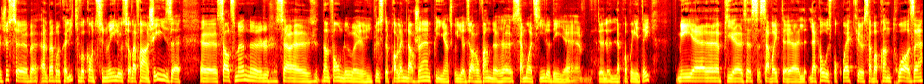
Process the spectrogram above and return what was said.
juste ben, Albert Broccoli qui va continuer sur la franchise. Saltzman, dans le fond, il a plus de problèmes d'argent, puis en tout cas, il a dû revendre sa moitié de, la propriété. Mais puis ça, va être la cause pourquoi que ça va prendre trois ans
